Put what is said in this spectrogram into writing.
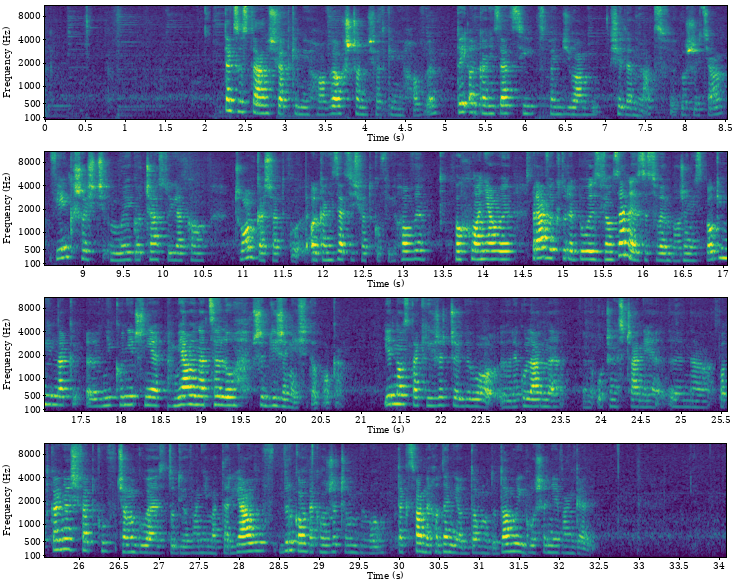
I tak zostałam świadkiem Jehowy, ochrzczonym świadkiem Jehowy. W tej organizacji spędziłam 7 lat swojego życia. Większość mojego czasu jako członka świadku, organizacji Świadków Jehowy pochłaniały sprawy, które były związane ze Słowem Bożym i z Bogiem, jednak niekoniecznie miały na celu przybliżenie się do Boga. Jedną z takich rzeczy było regularne uczęszczanie e, na spotkania świadków, ciągłe studiowanie materiałów. Drugą taką rzeczą było tak zwane chodzenie od domu do domu i głoszenie Ewangelii.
